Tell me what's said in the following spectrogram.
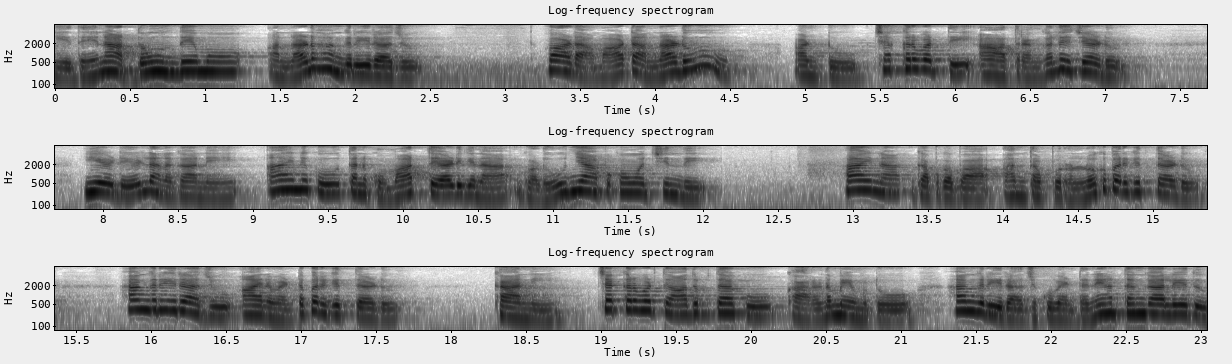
ఏదైనా అర్థం ఉందేమో అన్నాడు హంగరీరాజు. వాడా మాట అన్నాడు. అంటూ చక్రవర్తి ఆత్రంగా లేచాడు. ఏడేళ్ళు అనగానే ఆయనకు తన కుమార్తె అడిగిన గడువు జ్ఞాపకం వచ్చింది. ఆయన గబగబా అంతఃపురంలోకి పరిగెత్తాడు. హంగరీరాజు ఆయన వెంట పరిగెత్తాడు. కాని చక్రవర్తి ఆదుర్దాకు కారణమేమిటో హంగరీరాజుకు వెంటనే అర్థం కాలేదు.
